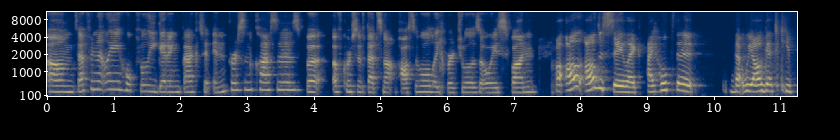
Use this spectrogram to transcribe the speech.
Um, definitely, hopefully, getting back to in-person classes, but of course, if that's not possible, like virtual is always fun. I'll I'll just say like I hope that that we all get to keep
